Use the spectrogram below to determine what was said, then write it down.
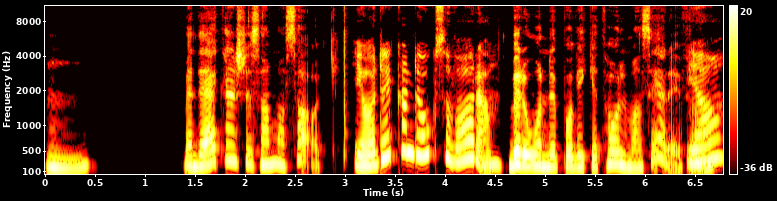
Mm. Men det är kanske samma sak. Ja, det kan det också vara. Mm. Beroende på vilket håll man ser det ifrån. Ja,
